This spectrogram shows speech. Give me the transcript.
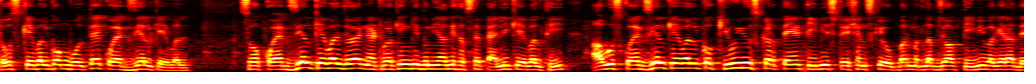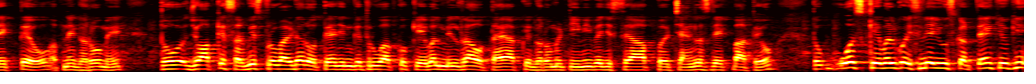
तो उस केबल को हम बोलते हैं coaxial cable so coaxial cable जो है नेटवर्किंग की दुनिया की सबसे पहली केबल थी। अब उस कोएक्सियल केबल को क्यों यूज़ करते हैं टीवी स्टेशंस के ऊपर? मतलब जो आप टीवी वगैरह देखते हो अपने घरों में तो जो आपके सर्विस प्रोवाइडर होते हैं, जिनके थ्रू आपको केबल मिल रहा होता है आपके घरों में टीवी पे, जिससे आप चैनल्स देख पाते हो तो उस केबल को इसलिए यूज़ करते हैं क्योंकि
